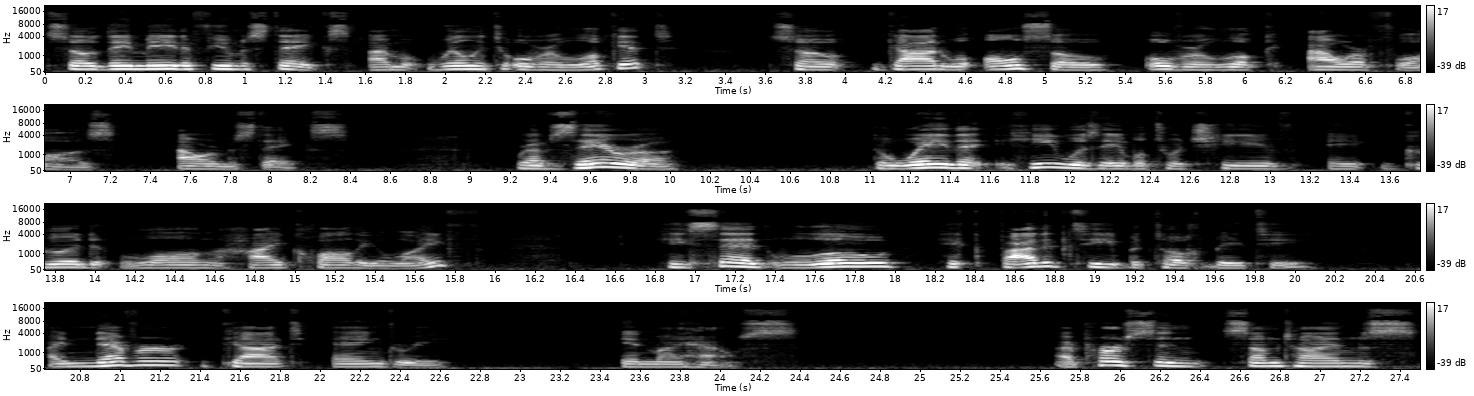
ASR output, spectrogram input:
so they made a few mistakes. I'm willing to overlook it. So God will also overlook our flaws, our mistakes. Reb Zera the way that he was able to achieve a good, long, high quality life, he said, Lo hikbadati betoch beiti. I never got angry in my house. A person sometimes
